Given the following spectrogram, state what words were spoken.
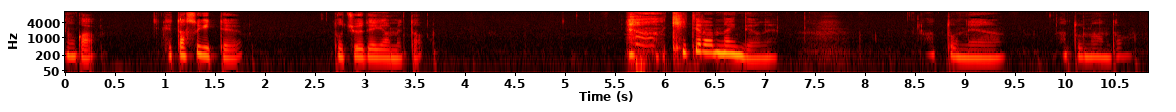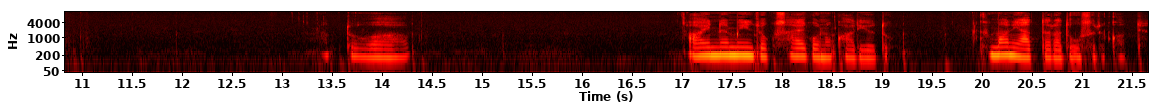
なんか下手すぎて途中でやめた。聞いてらんないんだよね。あとねあとなんだ？あとはアイヌ民族最後の狩人熊に会ったらどうするかってや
